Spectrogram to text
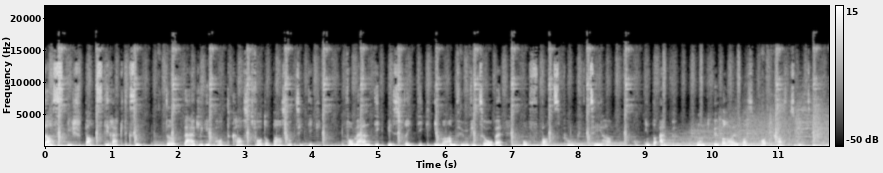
Das war Batz direkt, der tägliche Podcast von der Basel Zeitung. Von Montag bis Freitag immer am 5 Uhr oben auf batz.ch. In der App und überall, was Podcasts gibt.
